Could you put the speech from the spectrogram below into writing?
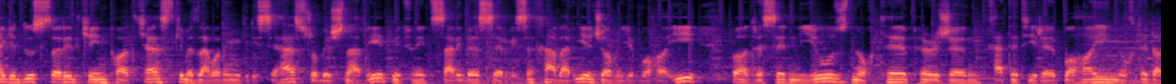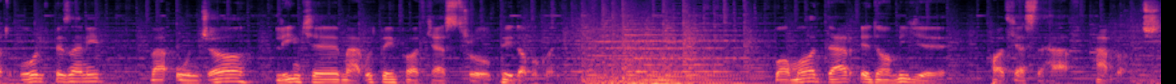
اگه دوست دارید که این پادکست که به زبان انگلیسی هست رو بشنوید می‌تونید سری به سرویس خبری جامعه باهایی به آدرس news نقطه Persian خط تیره Bahai نقطه dot بزنید و اونجا لینک مربوط به این پادکست رو پیدا بکنید. با ما در ادامه پادکست هفت همراه باشید.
